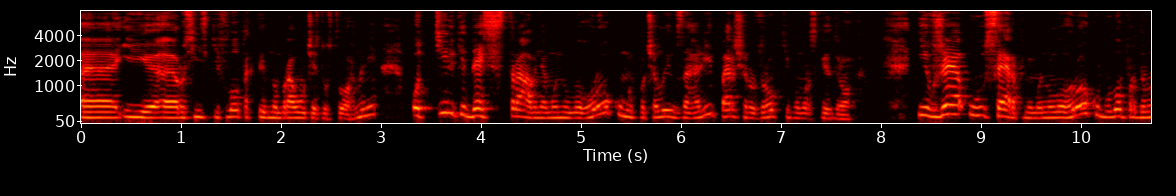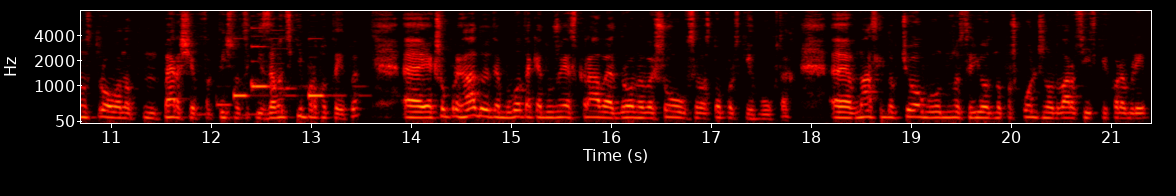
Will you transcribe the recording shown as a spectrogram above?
е, і е, російський флот активно брав участь у створенні. От тільки десь з травня минулого року ми почали взагалі перші розробки по морських дронах. І вже у серпні минулого року було продемонстровано перші фактично такі заводські прототипи. Е, Якщо пригадуєте, було таке дуже яскраве дронове шоу в Севастопольських бухтах, внаслідок чого було дуже серйозно пошкоджено два російські кораблі.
